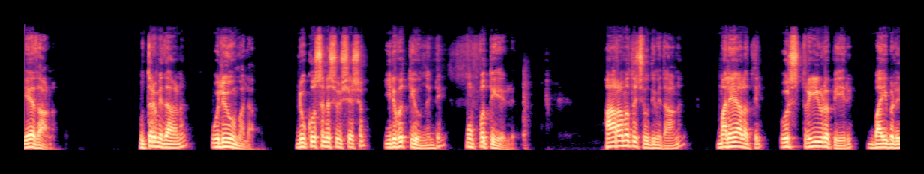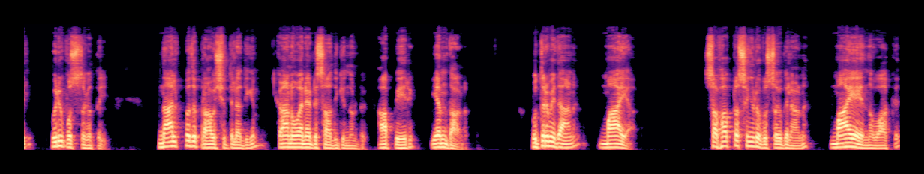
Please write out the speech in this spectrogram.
ഏതാണ്? ഉത്തരം ഇതാണ് ഉലുവുമല ലൂക്കോസിന്റെ സുവിശേഷം ഇരുപത്തിയൊന്നിന്റെ മുപ്പത്തിയേഴ്. ആറാമത്തെ ചോദ്യം ഇതാണ് മലയാളത്തിൽ ഒരു സ്ത്രീയുടെ പേര് ബൈബിളിൽ ഒരു പുസ്തകത്തിൽ നാൽപ്പത് പ്രാവശ്യത്തിലധികം കാണുവാനായിട്ട് സാധിക്കുന്നുണ്ട്. ആ പേര് എന്താണ്? ഉത്തരം ഇതാണ് മായ. സഭാപ്രസംഗിയുടെ പുസ്തകത്തിലാണ് മായ എന്ന വാക്ക്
